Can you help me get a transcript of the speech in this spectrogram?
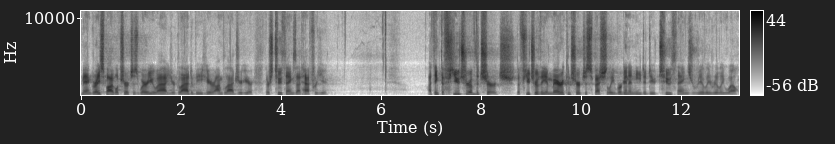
man, Grace Bible Church is where you at, you're glad to be here, I'm glad you're here. There's two things I'd have for you. I think the future of the church, the future of the American church especially, we're going to need to do two things really, really well.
